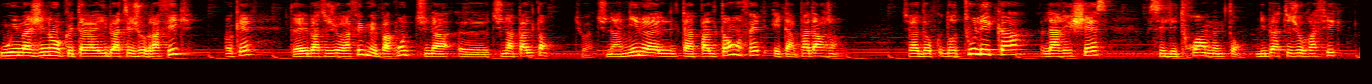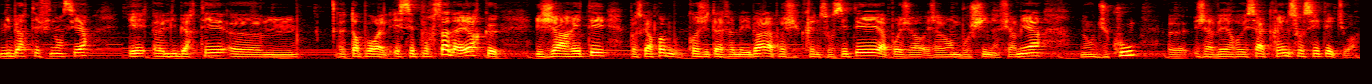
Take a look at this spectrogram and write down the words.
ou imaginons que tu as la liberté géographique, ok? Tu as la liberté géographique, mais par contre, tu n'as euh, pas le temps, tu vois. Tu n'as ni pas le temps, en fait, et tu n'as pas d'argent. Tu vois, donc dans tous les cas, la richesse, c'est les trois en même temps. Liberté géographique, liberté financière et euh, liberté euh, temporelle. Et c'est pour ça d'ailleurs que j'ai arrêté, parce qu'après, quand j'étais infirmier libéral, après j'ai créé une société, après j'avais embauché une infirmière. Donc du coup, j'avais réussi à créer une société, tu vois.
